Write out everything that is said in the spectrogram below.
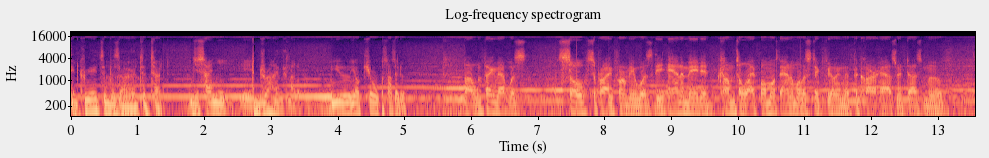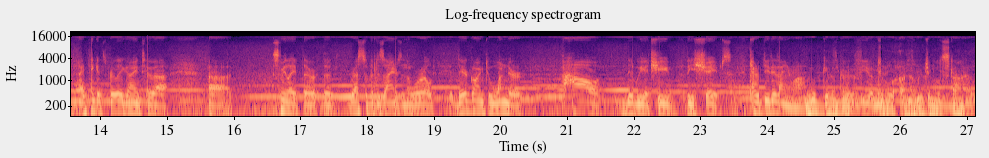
It creates a desire to touch, to drive it. Uh, one thing that was so surprising for me was the animated, come to life, almost animalistic feeling that the car has when it does move. I think it's really going to uh, uh, Simulate the, the rest of the designers in the world. They're going to wonder how did we achieve these shapes. We've given birth to an original style,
